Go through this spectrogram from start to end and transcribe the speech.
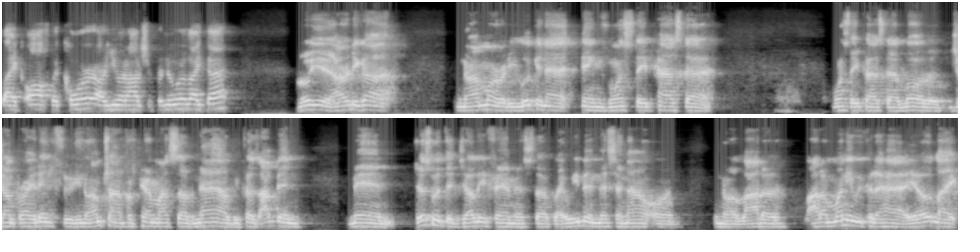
like off the court? Are you an entrepreneur like that? Oh yeah, I already got. You know, I'm already looking at things once they pass that. Once they pass that law to jump right into, you know, I'm trying to prepare myself now because I've been, man, just with the jelly fam and stuff. Like we've been missing out on, you know, a lot of, a lot of money we could have had, yo. Like,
